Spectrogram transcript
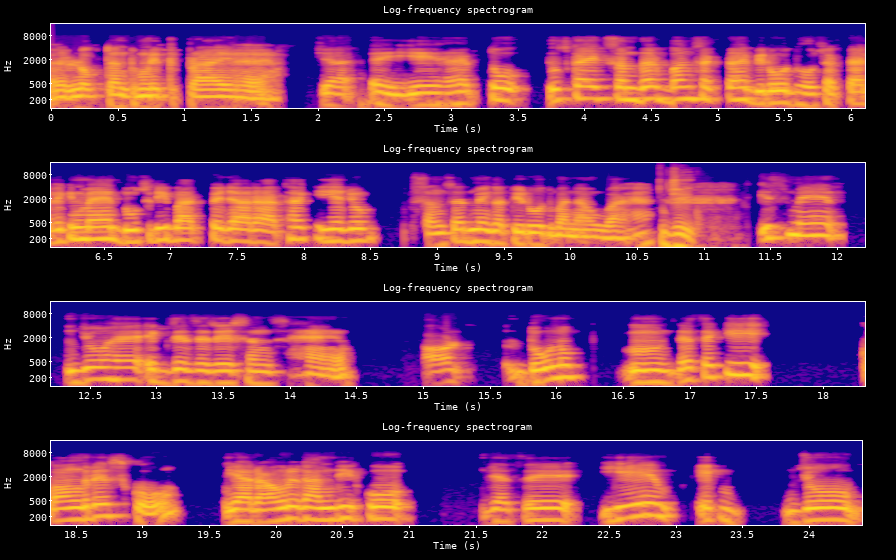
लोकतंत्र मृत प्राय है। क्या ये है? तो उसका एक संदर्भ बन सकता है विरोध हो सकता है लेकिन मैं दूसरी बात पे जा रहा था कि ये जो संसद में गतिरोध बना हुआ है जी। इसमें जो है एग्जेजरेशन हैं और दोनों जैसे कि कांग्रेस को या राहुल गांधी को जैसे ये एक जो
